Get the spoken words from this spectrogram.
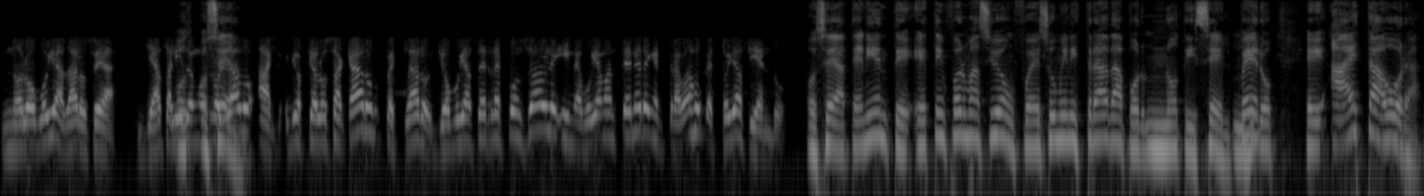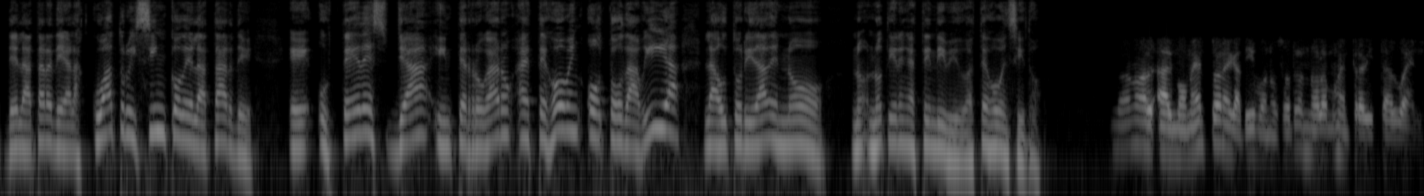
no lo voy a dar. O sea, ya ha salido O- en o otro sea- lado, aquellos que lo sacaron, pues claro, yo voy a ser responsable y me voy a mantener en el trabajo que estoy haciendo. O sea, teniente, esta información fue suministrada por Noticel, pero eh, a esta hora de la tarde, a las 4 y 5 de la tarde, Eh, ¿Ustedes ya interrogaron a este joven o todavía las autoridades no, no, no tienen a este individuo, a este jovencito? No, no, al, al momento negativo. Nosotros no lo hemos entrevistado a él.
